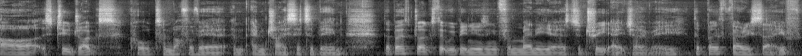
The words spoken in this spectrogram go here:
are it's two drugs called tenofovir and emtricitabine. They're both drugs that we've been using for many years to treat HIV. They're both very safe,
